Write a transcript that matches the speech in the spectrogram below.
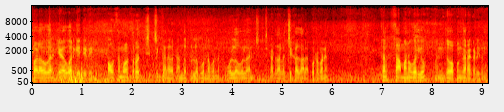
फळं वगैरे केळं वगैरे घेते ते. पावसामुळे सर्व चिकचिक झाल्यावर बरं का अंदर फुललं पूर्णपणे. ओलं ओलं आणि चिकचिकाट झाला. चिखल झाला पूर्णपणे. चल सामान वगैरे घेऊ आणि जाऊ आपण घराकडे तुम्ही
